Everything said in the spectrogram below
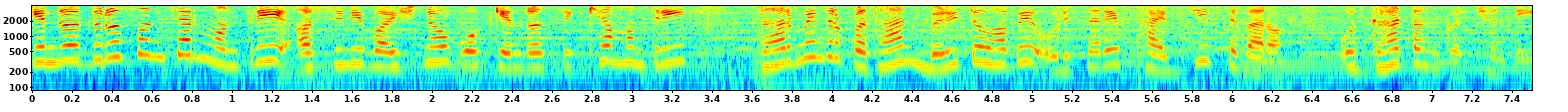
କେନ୍ଦ୍ର ଦୂରସଞ୍ଚାର ମନ୍ତ୍ରୀ ଅଶ୍ୱିନୀ ବୈଷ୍ଣବ ଓ କେନ୍ଦ୍ର ଶିକ୍ଷାମନ୍ତ୍ରୀ ଧର୍ମେନ୍ଦ୍ର ପ୍ରଧାନ ମିଳିତ ଭାବେ ଓଡ଼ିଶାରେ ଫାଇଭ୍ ଜି ସେବାର ଉଦ୍ଘାଟନ କରିଛନ୍ତି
